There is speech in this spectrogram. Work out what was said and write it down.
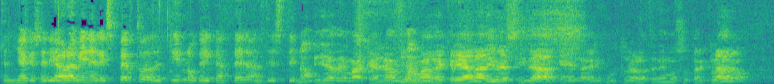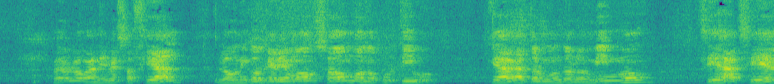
tendría que ser ahora viene el experto a decir lo que hay que hacer ante este no. Y además que es la forma de crear la diversidad, que en la agricultura lo tenemos súper claro, pero luego a nivel social lo único que queremos son monocultivos, que haga todo el mundo lo mismo, si es, si es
